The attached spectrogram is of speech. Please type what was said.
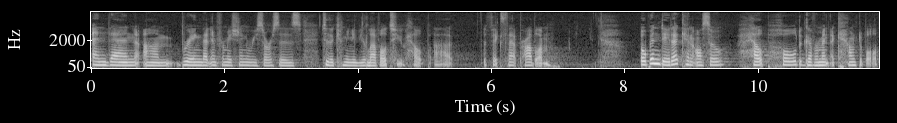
and then um, bring that information and resources to the community level to help uh, fix that problem. Open data can also help hold government accountable.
